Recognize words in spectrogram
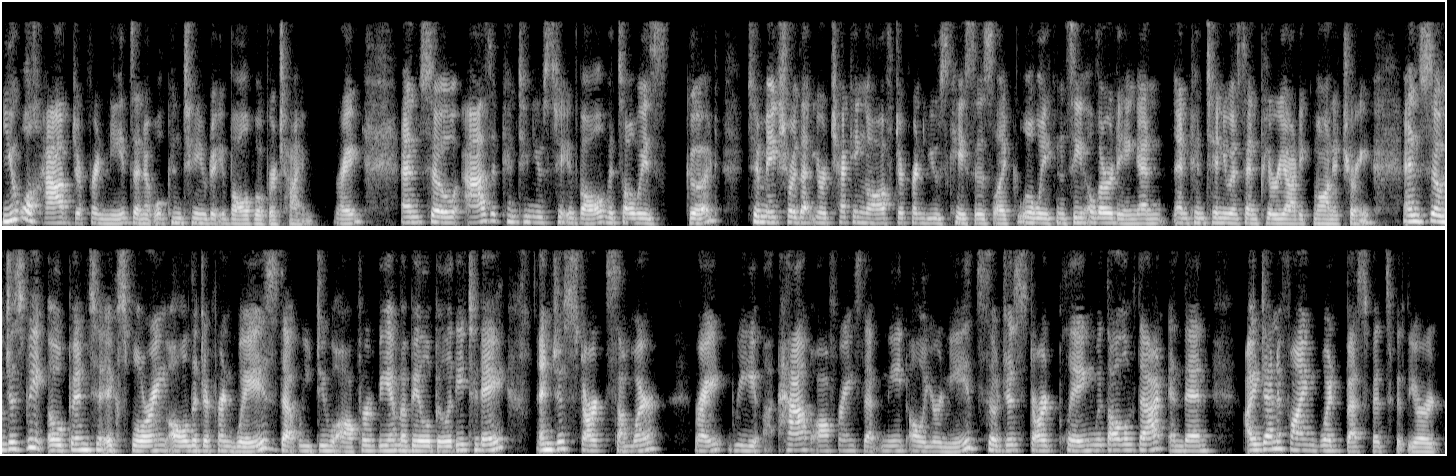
you will have different needs and it will continue to evolve over time, right? And so as it continues to evolve, it's always good to make sure that you're checking off different use cases like low latency alerting and, and continuous and periodic monitoring. And so just be open to exploring all the different ways that we do offer VM availability today and just start somewhere right? We have offerings that meet all your needs. So just start playing with all of that and then identifying what best fits with your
